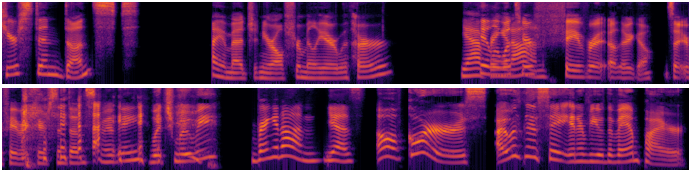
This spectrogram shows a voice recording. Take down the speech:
Kirsten Dunst. I imagine you're all familiar with her. Yeah, Kayla, bring what's it your on. favorite? Oh, there you go. Is that your favorite Kirsten Dunst movie? Which movie? bring it on. Yes. Oh, of course. I was going to say Interview with the Vampire.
